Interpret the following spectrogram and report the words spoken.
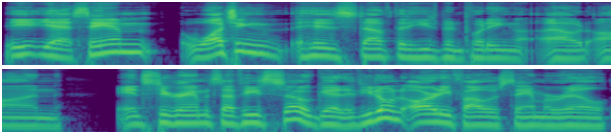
he, yeah, Sam, watching his stuff that he's been putting out on Instagram and stuff, he's so good. If you don't already follow Sam Morril,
